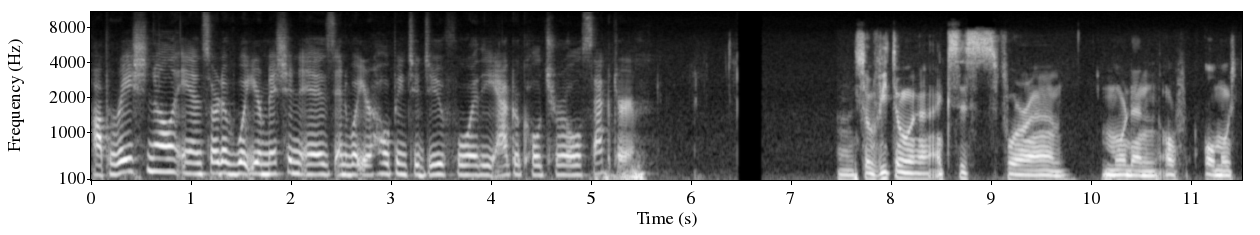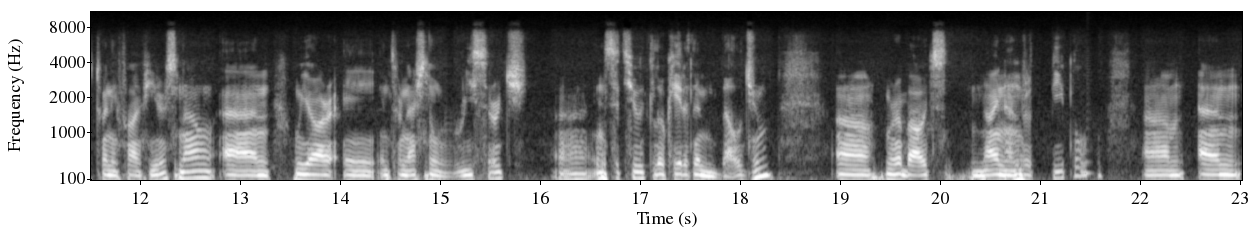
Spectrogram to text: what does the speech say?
operational, and sort of what your mission is and what you're hoping to do for the agricultural sector. Uh, so, Vito exists for um, more than almost 25 years now, and we are a international research uh, institute located in Belgium. Uh, we're about 900 people, um, and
